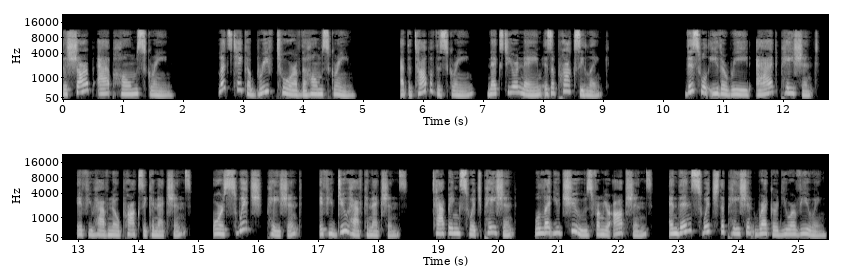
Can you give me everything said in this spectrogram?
The Sharp app home screen. Let's take a brief tour of the home screen. At the top of the screen, next to your name is a proxy link. This will either read Add Patient if you have no proxy connections, or Switch Patient if you do have connections. Tapping Switch Patient will let you choose from your options and then switch the patient record you are viewing.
